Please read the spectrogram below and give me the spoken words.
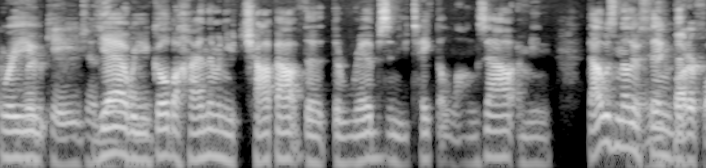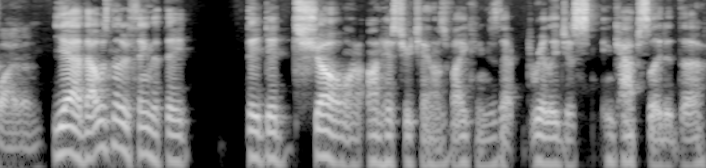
Where you- cage. And Yeah, where you go behind them and you chop out the the ribs and you take the lungs out. I mean, that was another yeah, thing. That, butterfly them. yeah, that was another thing that they they did show on, on History Channel's Vikings that really just encapsulated the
